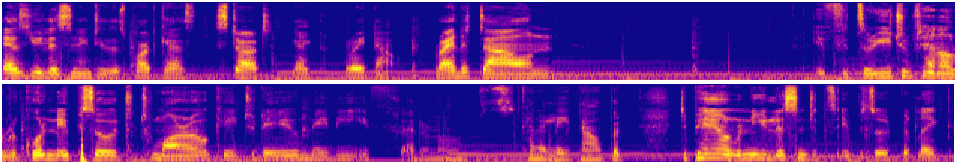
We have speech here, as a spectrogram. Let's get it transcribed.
as you're listening to this podcast, start like right now. Write it down. If it's a YouTube channel, record an episode tomorrow. Okay, today maybe if I don't know, it's kind of late now, but depending on when you listen to this episode, but like,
